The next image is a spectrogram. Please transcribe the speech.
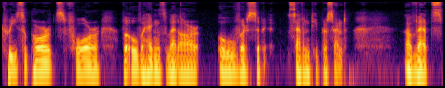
tree supports for the overhangs that are over 70%. Uh, that's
